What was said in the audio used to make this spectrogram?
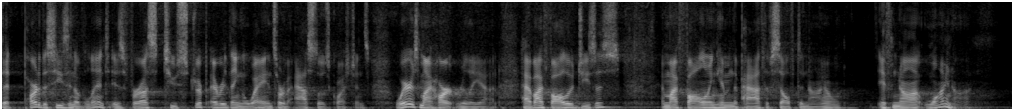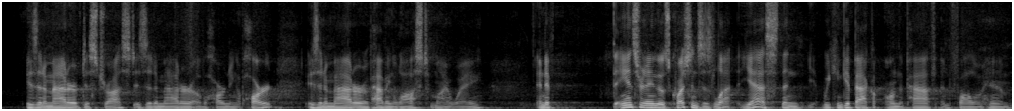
that part of the season of Lent is for us to strip everything away and sort of ask those questions. Where is my heart really at? Have I followed Jesus? Am I following him in the path of self denial? If not, why not? Is it a matter of distrust? Is it a matter of a hardening of heart? Is it a matter of having lost my way? And if the answer to any of those questions is yes, then we can get back on the path and follow him.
